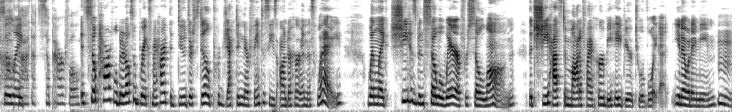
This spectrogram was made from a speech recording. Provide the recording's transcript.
So, Oh, like, God, that's so powerful. it's so powerful, but it also breaks my heart that dudes are still projecting their fantasies onto her in this way when, like, she has been so aware for so long that she has to modify her behavior to avoid it. You know what I mean? hmm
